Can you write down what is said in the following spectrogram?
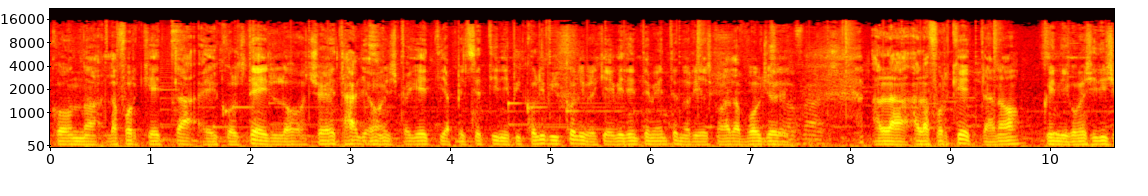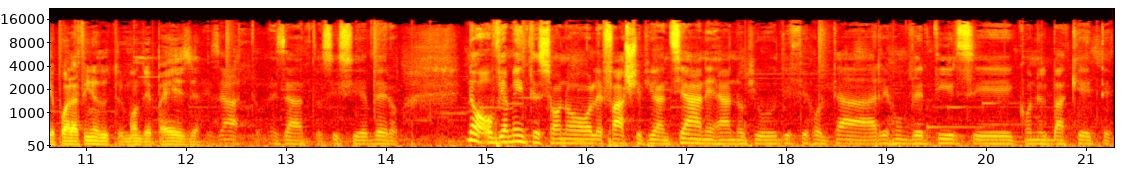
con la forchetta e il coltello, cioè tagliano gli spaghetti a pezzettini piccoli piccoli perché evidentemente non riescono ad avvolgere alla, alla forchetta, no? Quindi come si dice poi alla fine tutto il mondo è paese. Esatto, esatto, sì sì è vero. No, ovviamente sono le fasce più anziane che hanno più difficoltà a riconvertirsi con il bacchette.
